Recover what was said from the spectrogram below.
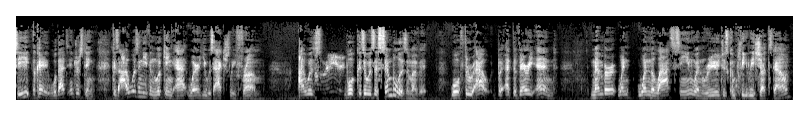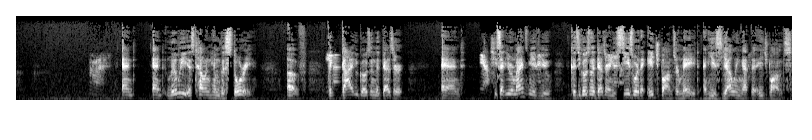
See? Okay, well, that's interesting. Because I wasn't even looking at where he was actually from. I was. Oh, really? Well, because it was a symbolism of it. Well, throughout. But at the very end, remember when when the last scene when Ryu just completely shuts down? And and Lily is telling him the story of the yeah. guy who goes in the desert and yeah. she said he reminds me of you because he goes in the desert and he sees where the H bombs are made, and he's yelling at the H bombs.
